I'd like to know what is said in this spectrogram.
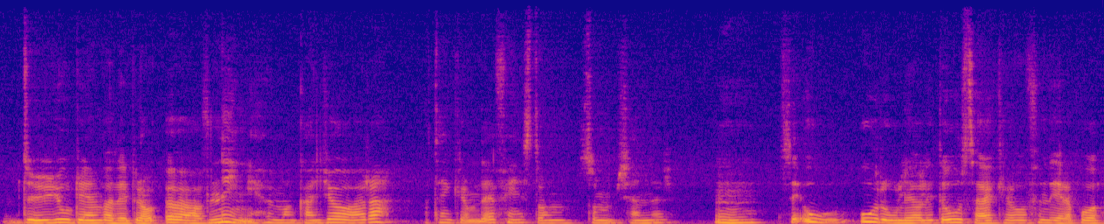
Du gjorde en väldigt bra övning hur man kan göra. Jag tänker om det finns de som känner mm. sig oroliga och lite osäkra och funderar på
